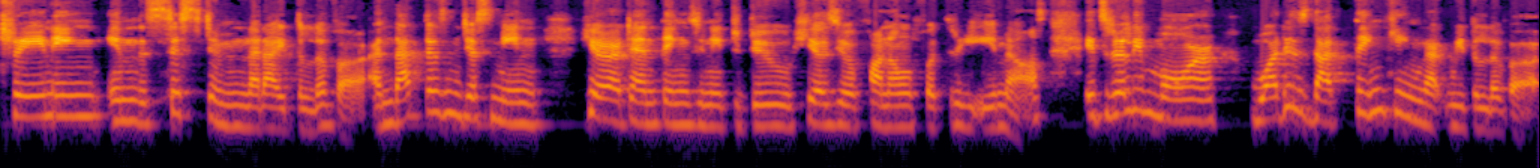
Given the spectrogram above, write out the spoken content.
training in the system that I deliver. And that doesn't just mean here are 10 things you need to do, here's your funnel for three emails. It's really more what is that thinking that we deliver?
